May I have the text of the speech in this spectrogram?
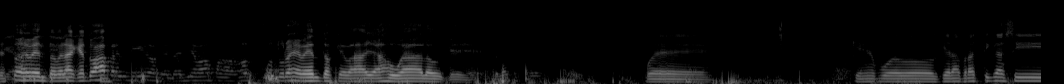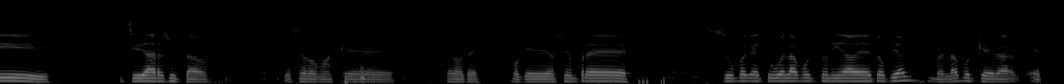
de estos eventos, ¿verdad? ¿Qué tú has aprendido? ¿Qué te has llevado para otros futuros eventos que vas allá a jugar o que... ¿verdad? Pues. ¿Qué me puedo...? Que la práctica sí, sí da resultados. Eso es lo más que, que noté. Porque yo siempre supe que tuve la oportunidad de topear, ¿verdad? Porque la, eh,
